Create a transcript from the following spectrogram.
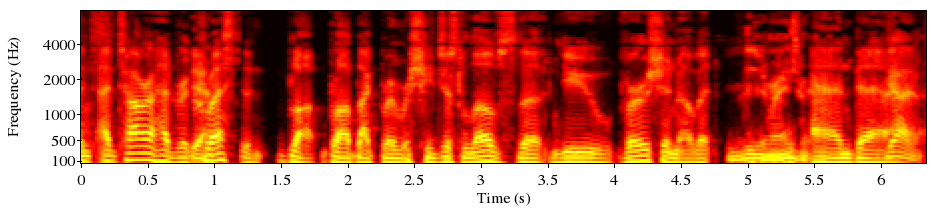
And, and Tara had requested yeah. Broad Black Brimmer. She just loves the new version of it. The arrangement. And uh, got it.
